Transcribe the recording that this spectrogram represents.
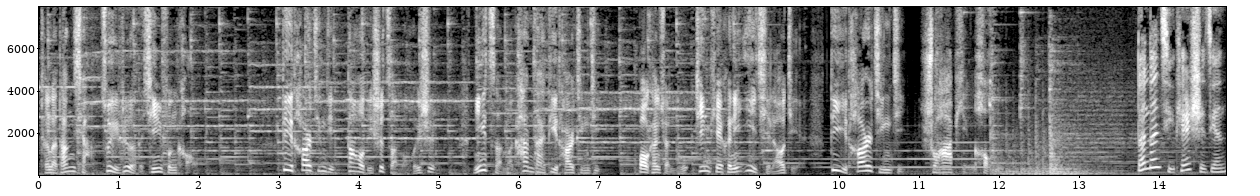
成了当下最热的新风口。地摊经济到底是怎么回事？你怎么看待地摊经济？报刊选读今天和您一起了解地摊经济刷屏后。短短几天时间，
